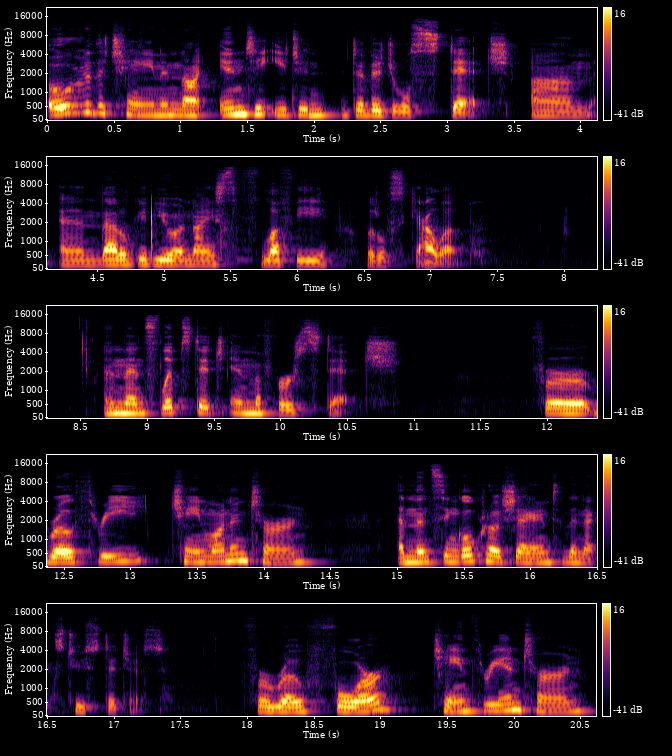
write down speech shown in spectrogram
over the chain and not into each individual stitch. Um, and that'll give you a nice fluffy little scallop and then slip stitch in the first stitch. For row 3, chain 1 and turn, and then single crochet into the next two stitches. For row 4, chain 3 and turn,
